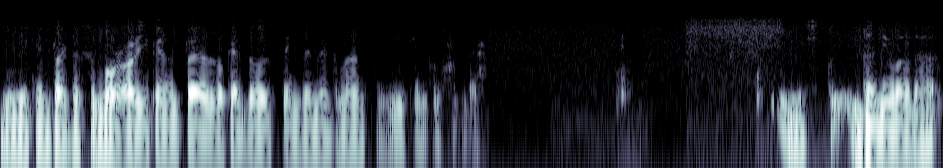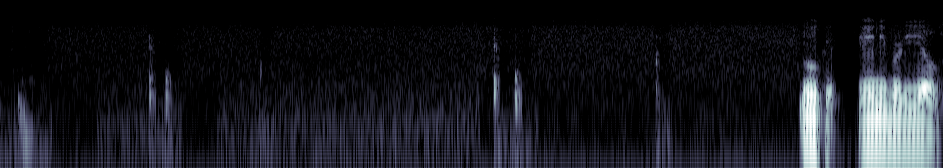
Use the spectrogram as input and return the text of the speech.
we can practice some more or you can uh, look at those things in advance and we can go from there अस्तु, धन्यवादः okay anybody else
